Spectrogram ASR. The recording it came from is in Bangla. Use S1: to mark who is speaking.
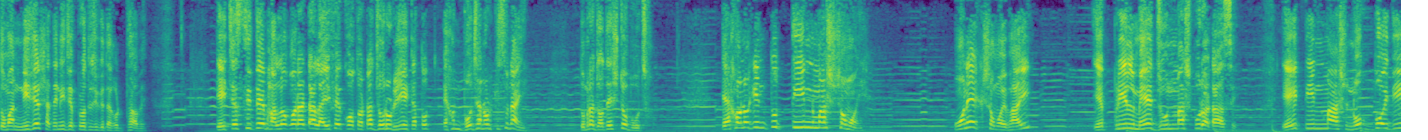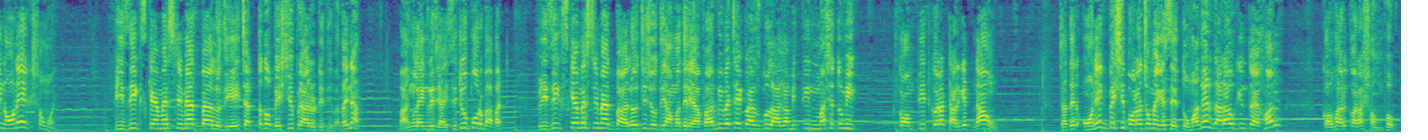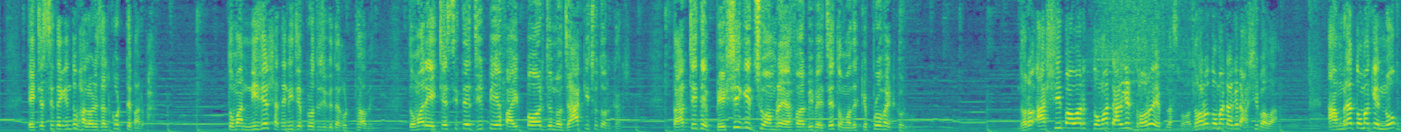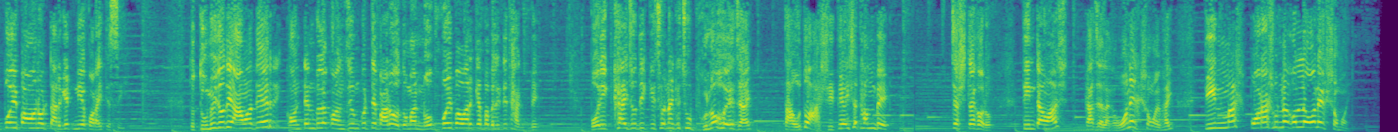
S1: তোমার নিজের সাথে নিজে প্রতিযোগিতা করতে হবে। এইচএসসি তে ভালো করাটা লাইফে কতটা জরুরি, এটা তো এখন বোঝানোর কিছু নাই। তোমরা যথেষ্ট বোঝো। এখনও কিন্তু তিন মাস সময়। অনেক সময় ভাই। এপ্রিল, মে, জুন মাস পুরাটা আছে। এই তিন মাস নব্বই দিন অনেক সময়। ফিজিক্স কেমিস্ট্রি ম্যাথ বায়োলজি এই চারটা তো বেশি প্রায়োরিটি দিবা, তাই না? বাংলা, ইংরেজি আইসিটিও পড়বা but physics chemistry math biology যদি আমাদের এফআরবি ব্যাচের ক্লাসগুলো আগামী তিন মাসে তুমি কমপ্লিট করার টার্গেট নাও। যাদের অনেক বেশি পড়া জমে গেছে, তোমাদের দ্বারাও কিন্তু এখন কভার করা সম্ভব। এইচএসসি তে কিন্তু ভালো রেজাল্ট করতে পারবা। তোমার নিজের সাথে নিজে প্রতিযোগিতা করতে হবে। তোমার এইচএসসি তে জিপিএ ফাইভ পাওয়ার জন্য যা কিছু দরকার, তার চাইতে বেশি কিছু আমরা এফআরবি ব্যাচে তোমাদেরকে প্রোভাইড করব। ধরো আশি পাওয়ার তোমার টার্গেট ধরো এ প্লাস পাওয়া। ধরো তোমার টার্গেট আশি পাওয়া। আমরা তোমাকে নব্বই পাওয়ানোর টার্গেট নিয়ে পড়াইতেছি। তো তুমি যদি আমাদের কন্টেন্টগুলো কনজিউম করতে পারো, তোমার নব্বই পাওয়ার ক্যাপাবিলিটি থাকবে। পরীক্ষায় যদি কিছু না কিছু ভুলও হয়ে যায়, তাও তো আশিতে এসে থামবে। চেষ্টা করো। তিনটা মাস কাজে লাগাও। অনেক সময় ভাই। তিন মাস পড়াশোনা করলে অনেক সময়।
